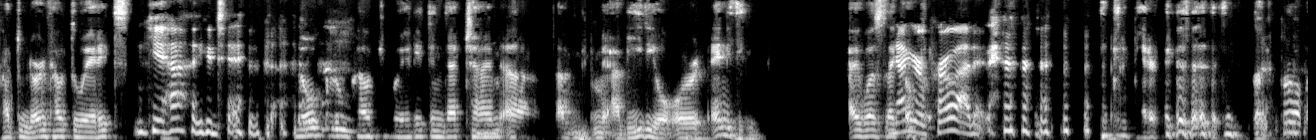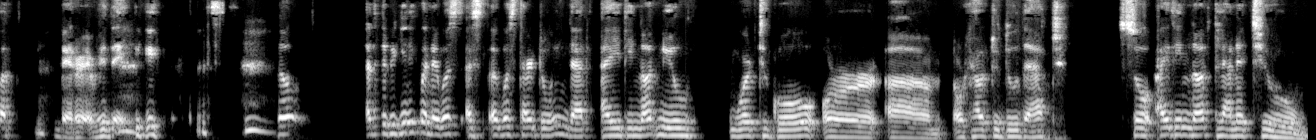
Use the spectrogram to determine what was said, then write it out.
had to learn how to edit. Yeah, you did. no clue how to edit in that time mm-hmm. uh, a, a, video or anything. I was like, now okay. you're a pro at it. better, pro, but better every day. so at the beginning, when I was I was start doing that, I did not knew where to go or um, or how to do that. So I did not plan it to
